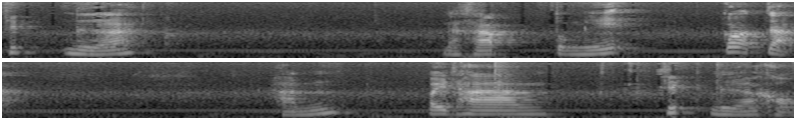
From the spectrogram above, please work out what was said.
ทิศเหนือนะครับ ตรงนี้ก็จะ หันไปทางทิศเหนือของ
